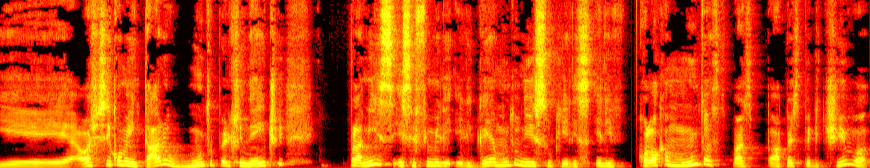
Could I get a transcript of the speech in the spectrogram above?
E eu acho esse comentário muito pertinente. Para mim esse filme ele, ele, ganha muito nisso, que ele, ele coloca muito a, a perspectiva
